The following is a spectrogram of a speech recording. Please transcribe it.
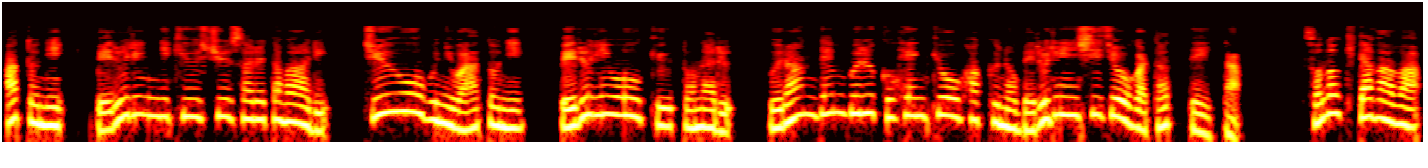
後にベルリンに吸収されたがあり、中央部には後にベルリン王宮となるブランデンブルク辺境博のベルリン市場が立っていた。その北側、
